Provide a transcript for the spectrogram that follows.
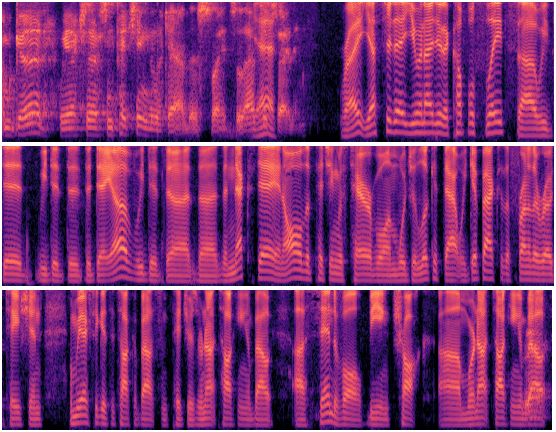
I'm good. We actually have some pitching to look at this slate, so that's yes. exciting. Right. Yesterday, you and I did a couple slates. Uh, we did we did the the day of, we did the the the next day, and all the pitching was terrible. And would you look at that? We get back to the front of the rotation, and we actually get to talk about some pitchers. We're not talking about uh, Sandoval being chalk. Um, we're not talking about right.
